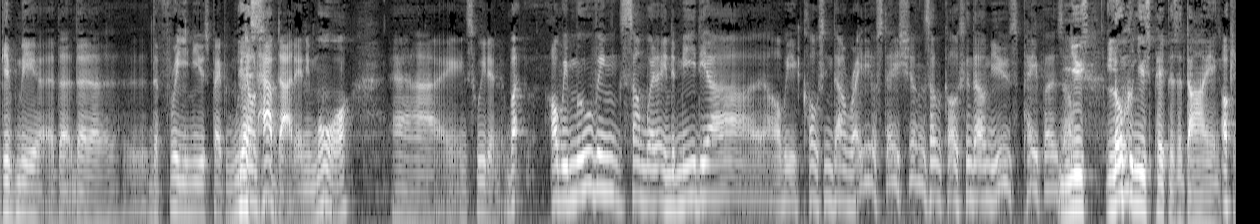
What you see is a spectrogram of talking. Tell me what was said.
give me the, the, the free newspaper. We yes. don't have that anymore in Sweden, but are we moving somewhere in the media? Are we closing down radio stations? Are we closing down newspapers? News, local mm. newspapers are dying. Okay.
